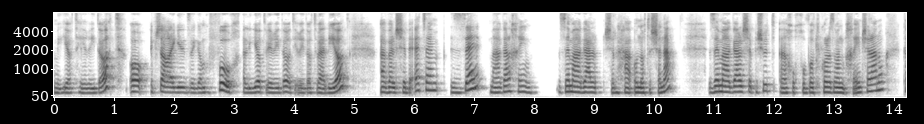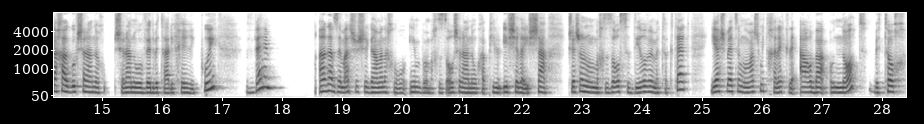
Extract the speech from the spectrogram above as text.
מגיעות הירידות, או אפשר להגיד את זה גם הפוך, עליות וירידות, ירידות ועליות, אבל שבעצם זה מעגל החיים, זה מעגל של העונות השנה, זה מעגל שפשוט אנחנו חוות כל הזמן בחיים שלנו, ככה הגוף שלנו, שלנו עובד בתהליכי ריפוי, ו... אגב זה משהו שגם אנחנו רואים במחזור שלנו הפלאי של האישה. כשיש לנו מחזור סדיר ומתקתק יש בעצם ממש מתחלק לארבע עונות בתוך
